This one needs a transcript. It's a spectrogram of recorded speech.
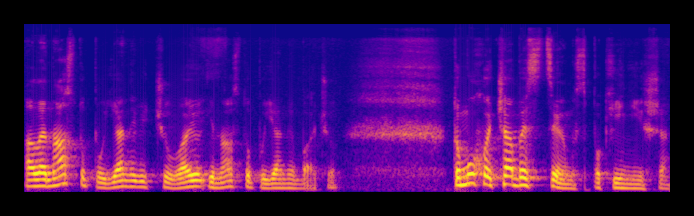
Але наступу я не відчуваю і наступу я не бачу. Тому хоча б з цим спокійніше.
